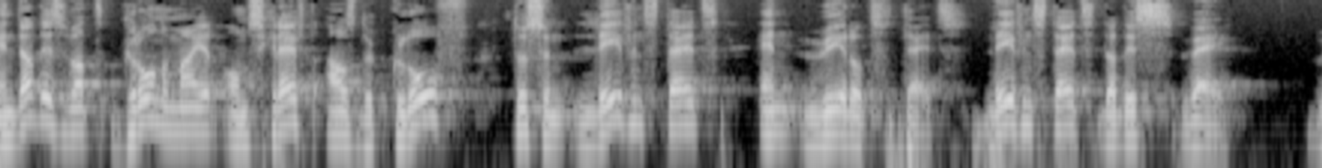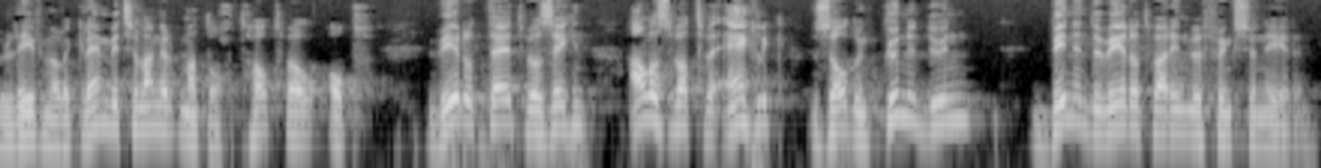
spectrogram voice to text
En dat is wat Gronemeyer omschrijft als de kloof tussen levenstijd en wereldtijd. Levenstijd, dat is wij. We leven wel een klein beetje langer, maar toch, het houdt wel op. Wereldtijd wil zeggen, alles wat we eigenlijk zouden kunnen doen binnen de wereld waarin we functioneren.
